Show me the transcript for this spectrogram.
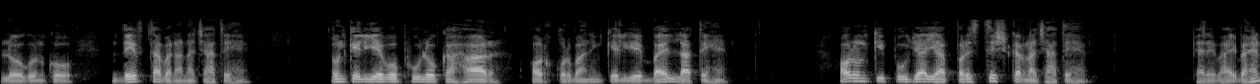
لوگ ان کو دیوتا بنانا چاہتے ہیں۔ ان کے لیے وہ پھولوں کا ہار اور قربانی کے لیے بیل لاتے ہیں اور ان کی پوجا یا پرستش کرنا چاہتے ہیں۔ پیارے بھائی بہن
